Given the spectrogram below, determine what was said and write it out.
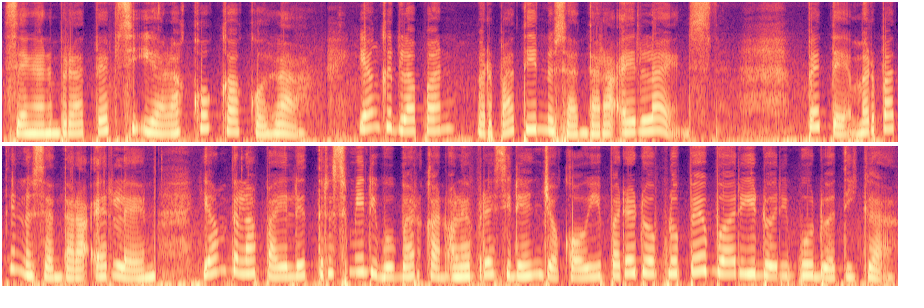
Saingan berat Pepsi ialah Coca-Cola. Yang kedelapan, Merpati Nusantara Airlines. PT Merpati Nusantara Airlines yang telah pilot resmi dibubarkan oleh Presiden Jokowi pada 20 Februari 2023.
